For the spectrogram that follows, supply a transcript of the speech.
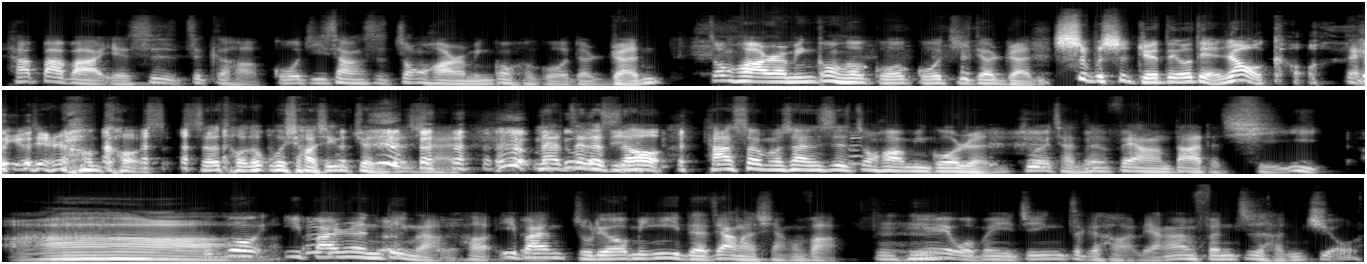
他爸爸也是这个哈国籍上是中华人民共和国的人，中华人民共和国国籍的人，是不是觉得有点绕口？对，有点绕口，舌头都不小心卷了起来。那这个时候他算不算是中华民国人，就会产生非常大的歧义。啊，不过一般认定了哈，一般主流民意的这样的想法，嗯、因为我们已经这个哈两岸分治很久了，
